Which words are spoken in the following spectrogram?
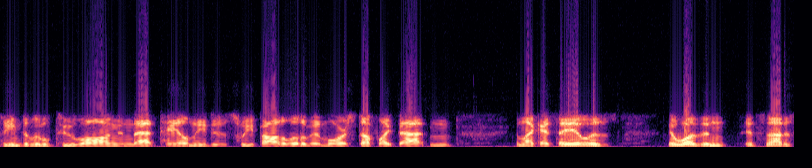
seemed a little too long and that tail needed to sweep out a little bit more, stuff like that, and and like I say, it was it wasn't it's not his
